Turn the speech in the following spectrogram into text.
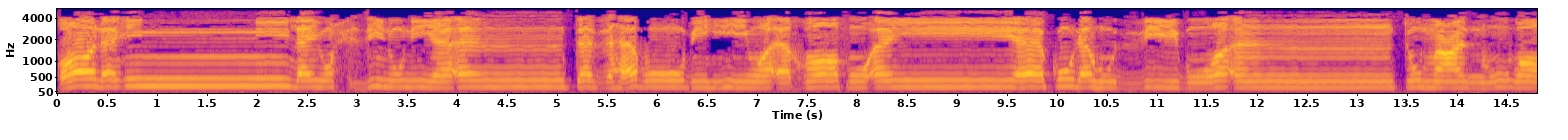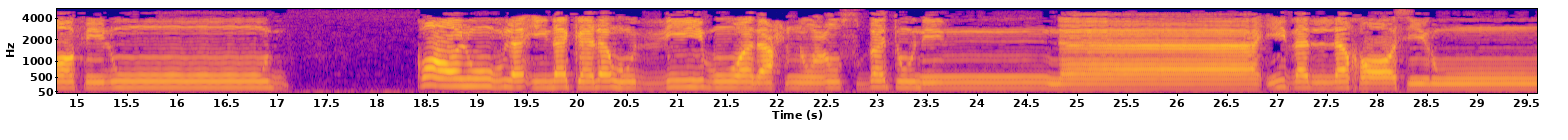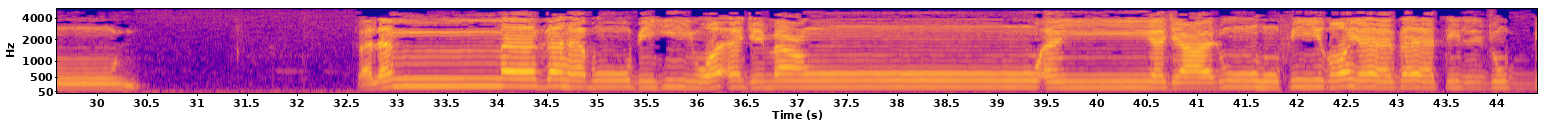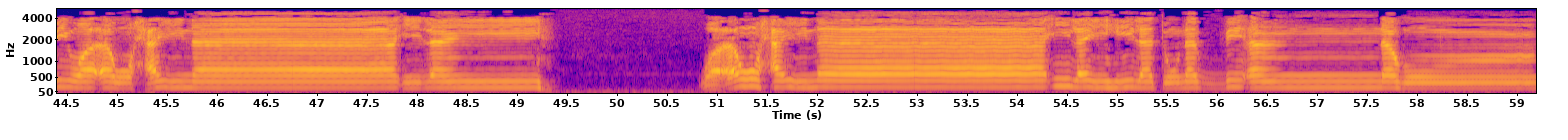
قال إني ليحزنني أن تذهبوا به وأخاف أن يأكله الذيب وأنتم عنه غافلون قالوا لئنك له الذيب ونحن عصبة إنا إذا لخاسرون. فلما ذهبوا به واجمعوا ان يجعلوه في غيابات الجب واوحينا اليه واوحينا اليه لتنبئنهم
